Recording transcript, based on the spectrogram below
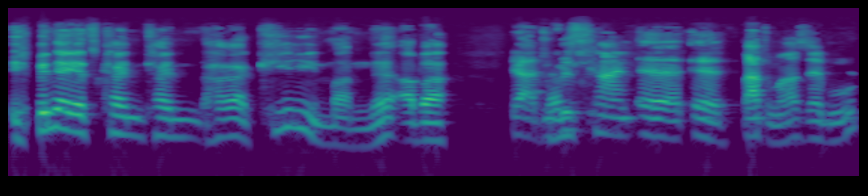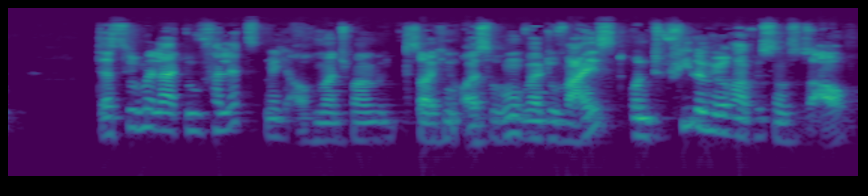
ich bin ja jetzt kein, kein Harakiri-Mann, ne, aber Ja, du bist kein, äh, äh, warte mal, Sebu. Das tut mir leid, du verletzt mich auch manchmal mit solchen Äußerungen, weil du weißt, und viele Hörer wissen es auch,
